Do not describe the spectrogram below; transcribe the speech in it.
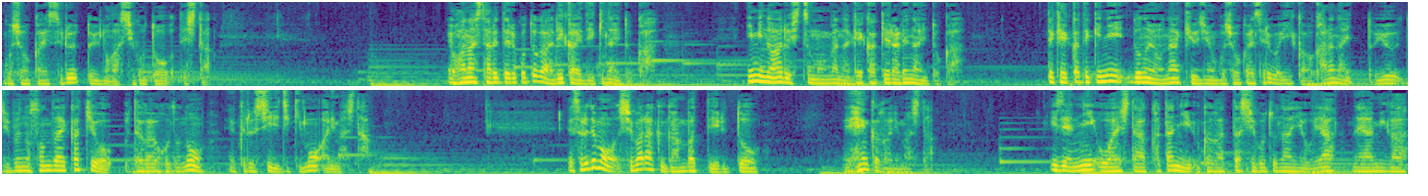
ご紹介するというのが仕事でした。お話しされていることが理解できないとか意味のある質問が投げかけられないとかで結果的にどのような求人をご紹介すればいいかわからないという自分の存在価値を疑うほどの苦しい時期もありました。それでもしばらく頑張っていると変化がありました。以前にお会いした方に伺った仕事内容や悩みが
